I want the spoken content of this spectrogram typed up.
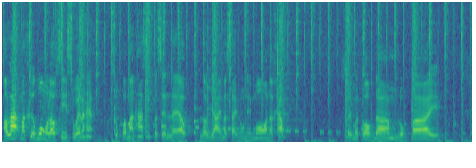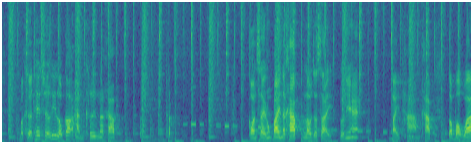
เอาละมะเขือม่วงของเราสีสวยแล้วฮะสุกประมาณ 50%แล้ว เราย้ายมาใส่ลงในหม้อนะครับ ใส่มะกอกดำลงไปมะเขือเทศเชอรี่เราก็หั่นครึ่งนะครับ ก่อนใส่ลงไปนะครับ เราจะใส่ตัวนี้ฮะใบทามครับ ต้องบอกว่า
